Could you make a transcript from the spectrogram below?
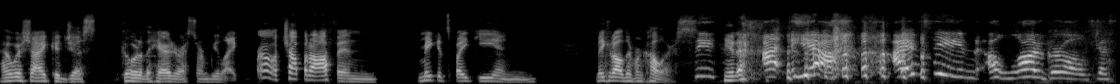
I wish I could just go to the hairdresser and be like, oh, chop it off and make it spiky and make it all different colors. See, You know? I, yeah, I've seen a lot of girls just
